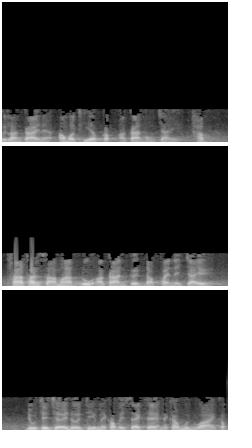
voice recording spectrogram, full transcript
คือร่างกายเนี่ย เอามาเทียบกับอาการของใจครับ ถ้าท่านสามารถรู้อาการเกิดดับภายในใจ อยู่เฉยๆโดยที่ไม่เข้าไปแทรกแซงไม่เข้าวุ่นวายกับ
